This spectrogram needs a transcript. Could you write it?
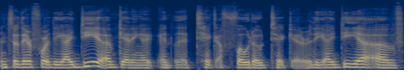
And so therefore, the idea of getting a, a, a tick, a photo ticket, or the idea of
